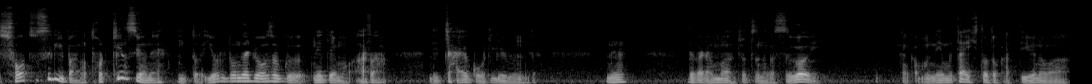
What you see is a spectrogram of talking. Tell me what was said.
ショートスリーパーの特権っすよね。本当。夜どんだけ遅く寝ても朝めっちゃ早く起きれるんで。ね。だからまあちょっとなんかすごいなんかもう眠たい人とかっていうのは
